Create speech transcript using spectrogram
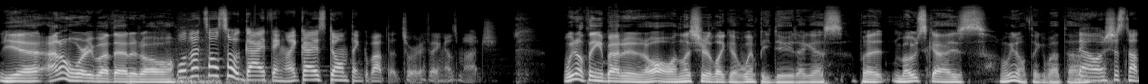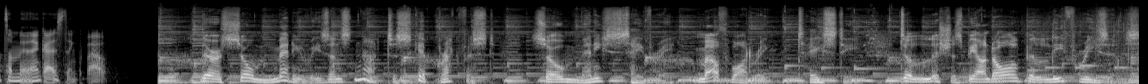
Yeah, I don't worry about that at all. Well, that's also a guy thing. Like guys don't think about that sort of thing as much. We don't think about it at all unless you're like a wimpy dude, I guess. But most guys, we don't think about that. No, it's just not something that guys think about. There are so many reasons not to skip breakfast. So many savory, mouth-watering, tasty, delicious beyond all belief reasons.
